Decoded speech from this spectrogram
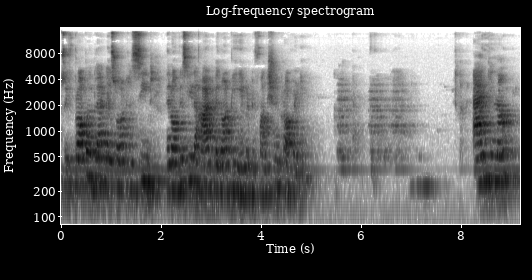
so if proper blood is not received, then obviously the heart will not be able to function properly. Angina,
